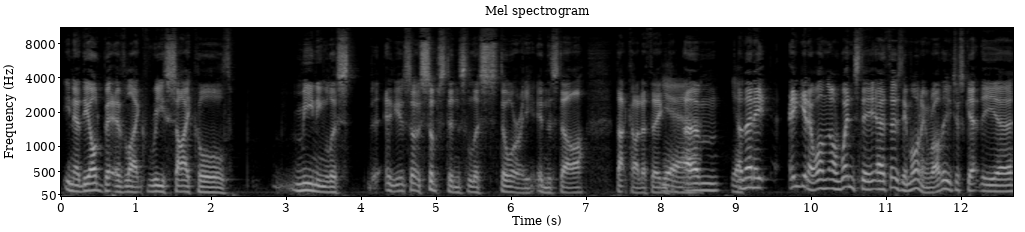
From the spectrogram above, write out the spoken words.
you know, the odd bit of like recycled, meaningless, uh, sort of substanceless story in the Star, that kind of thing. Yeah. Um, Yeah. And then it, you know, on, on Wednesday, uh, Thursday morning, rather, you just get the uh,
